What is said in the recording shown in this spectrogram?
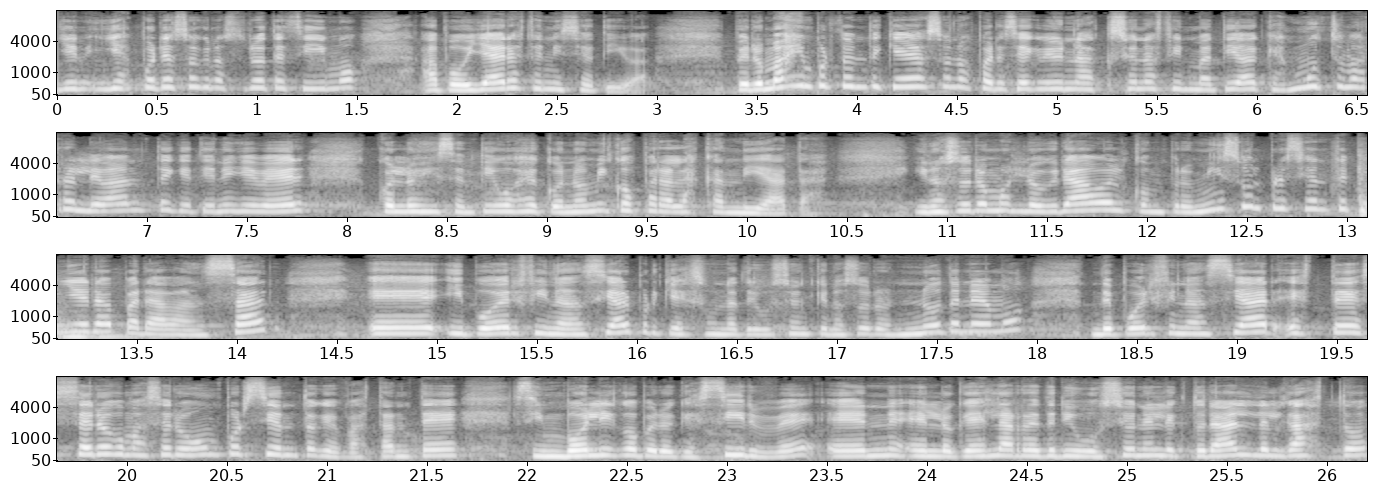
Y, es por eso que nosotros decidimos apoyar esta iniciativa. Pero más importante que eso, nos parecía que había una acción afirmativa que es mucho más relevante, que tiene que ver con los incentivos económicos para las candidatas. Y nosotros hemos logrado el compromiso del presidente Piñera para avanzar eh, y poder financiar, porque es una atribución que nosotros no tenemos, de poder financiar este 0,01%, que es bastante simbólico, pero que sirve en, en lo que es la retribución electoral del gasto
